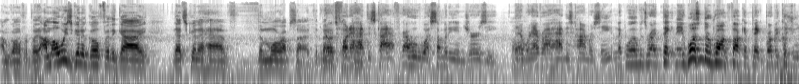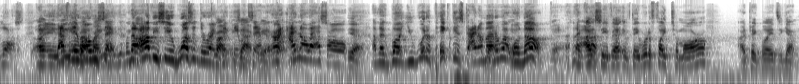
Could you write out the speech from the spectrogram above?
I'm going for Blade. I'm always going to go for the guy that's going to have the more upside, the You better. know, it's funny. I had this guy. I forgot who it was. Somebody in Jersey. That Uh-huh. whenever I had this conversation, I'm like, well, it was the right pick. And it wasn't the wrong fucking pick, bro, because you lost. Uh, that's what they would right, always right, say. yeah, no, yeah. obviously it wasn't the right, Right, pick. They would say. Yeah, all right, I know, asshole. Yeah. I'm like, but you would have picked this guy no matter what. Well, no. Yeah. Like, I see if, if they were to fight tomorrow, I'd pick Blaydes again.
